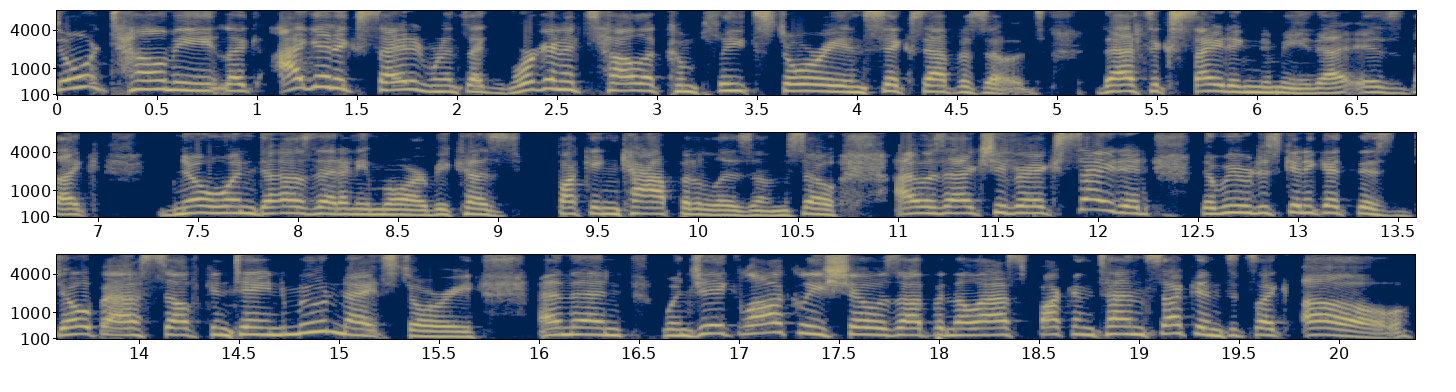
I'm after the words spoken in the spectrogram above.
don't tell me like I get excited when it's like we're going to tell a complete story in 6 episodes. That's exciting to me. That is like no one does that anymore because fucking capitalism. So I was actually very excited that we were just going to get this dope ass self-contained Moon Knight story and then when Jake Lockley shows up in the last fucking 10 seconds it's like, "Oh,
